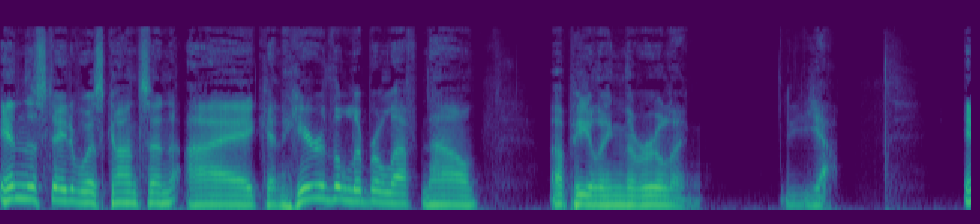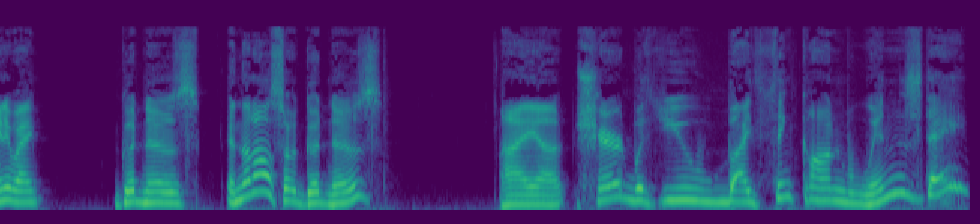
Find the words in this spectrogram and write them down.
in the state of Wisconsin. I can hear the liberal left now appealing the ruling. Yeah. Anyway, good news. And then also good news. I uh, shared with you, I think on Wednesday,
